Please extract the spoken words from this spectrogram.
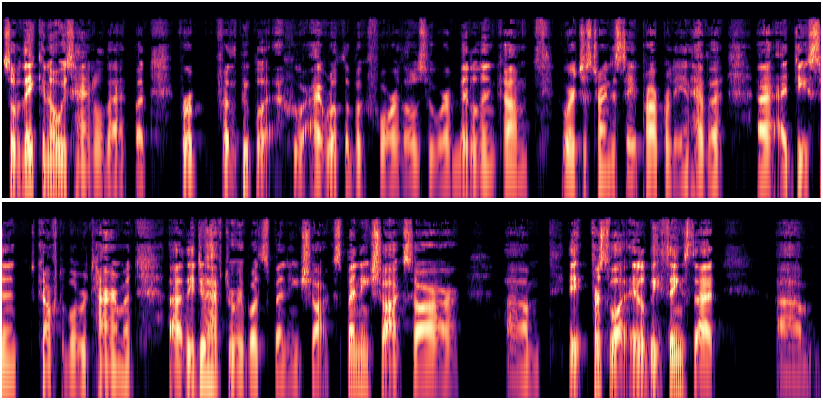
So they can always handle that. But for, for the people who I wrote the book for, those who are middle income, who are just trying to save properly and have a, a, a decent, comfortable retirement, uh, they do have to worry about spending shocks. Spending shocks are, um, it, first of all, it'll be things that um,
